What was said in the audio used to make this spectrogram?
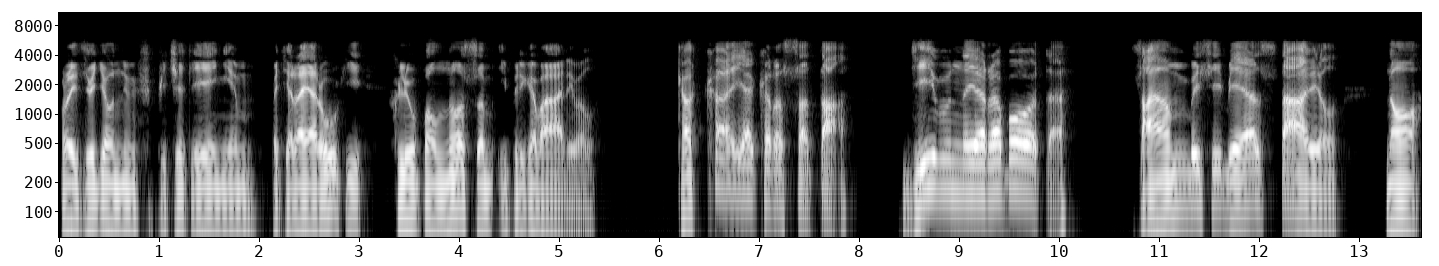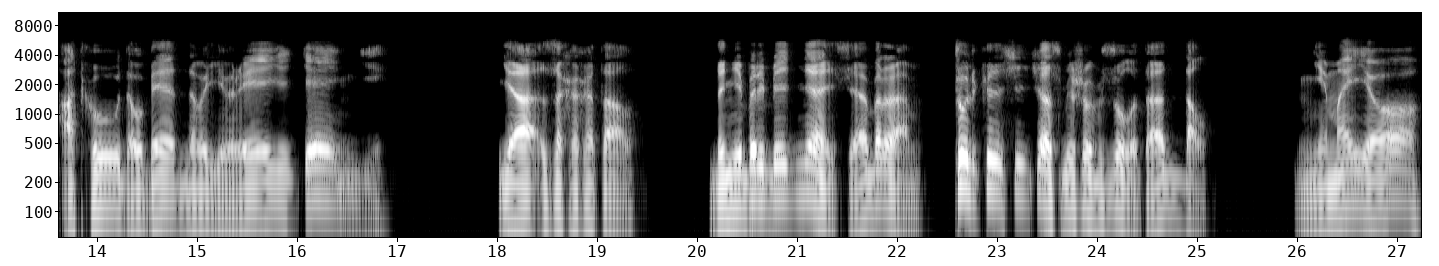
произведенным впечатлением, потирая руки, хлюпал носом и приговаривал. «Какая красота! Дивная работа! Сам бы себе оставил, но откуда у бедного еврея деньги?» Я захохотал. «Да не прибедняйся, Абрам, только сейчас мешок золота отдал». «Не мое!»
